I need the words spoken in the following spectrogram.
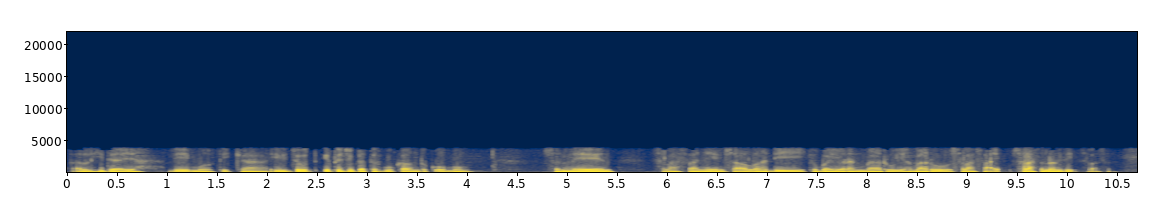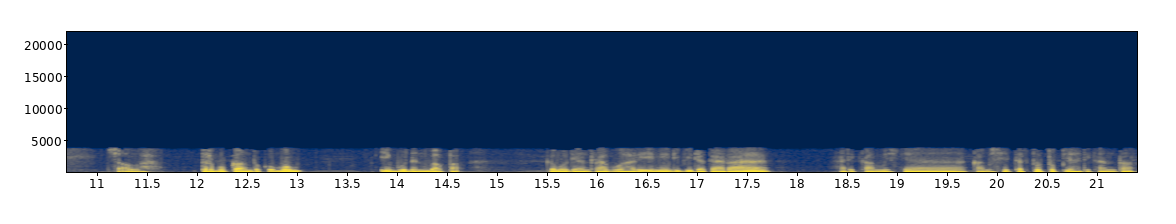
Al-Hidayah di Multika. Itu itu juga terbuka untuk umum. Senin, Selasanya insya Allah di Kebayoran Baru ya baru Selasa Selasa nanti Selasa. Insya Allah terbuka untuk umum ibu dan bapak. Kemudian Rabu hari ini di Bidakara. Hari Kamisnya, Kamis sih tertutup ya di kantor.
